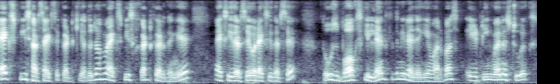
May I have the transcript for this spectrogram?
एक्स पीस हर साइड से कट किया। तो जब हम एक्स पीस कट कर देंगे एक्स इधर से और एक्स इधर से तो उस बॉक्स की लेंथ कितनी रह जाएगी हमारे पास? 18 माइनस टू एक्स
